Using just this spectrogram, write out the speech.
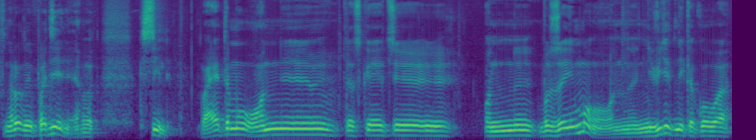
от народа и падение. Вот. Ксиль. Поэтому он, э, так сказать, э, он э, бузаимо, он не видит никакого,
